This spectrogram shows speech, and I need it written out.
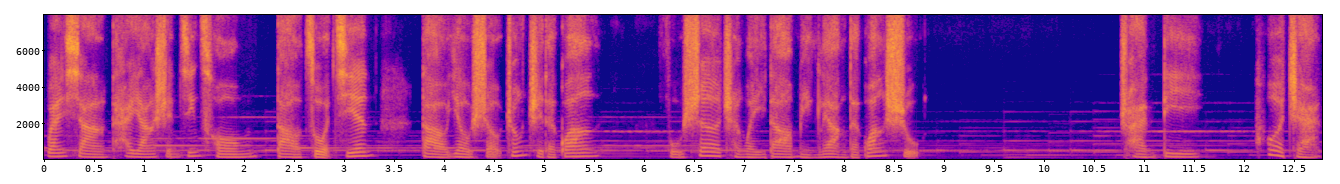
观想太阳神经丛到左肩到右手中指的光，辐射成为一道明亮的光束，传递、扩展，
